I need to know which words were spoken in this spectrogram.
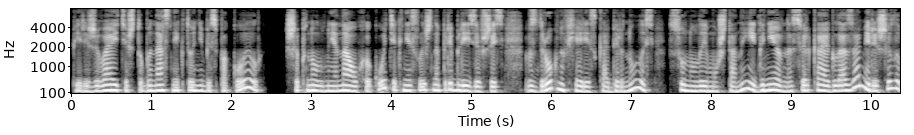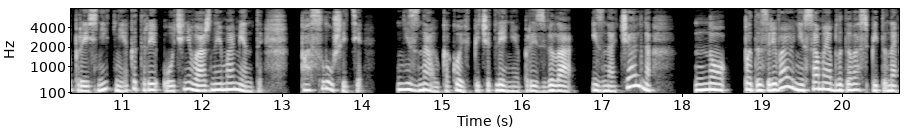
«Переживаете, чтобы нас никто не беспокоил?» — шепнул мне на ухо котик, неслышно приблизившись. Вздрогнув, я резко обернулась, сунула ему штаны и, гневно сверкая глазами, решила прояснить некоторые очень важные моменты. «Послушайте, не знаю, какое впечатление произвела изначально, но, подозреваю, не самое благовоспитанное.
